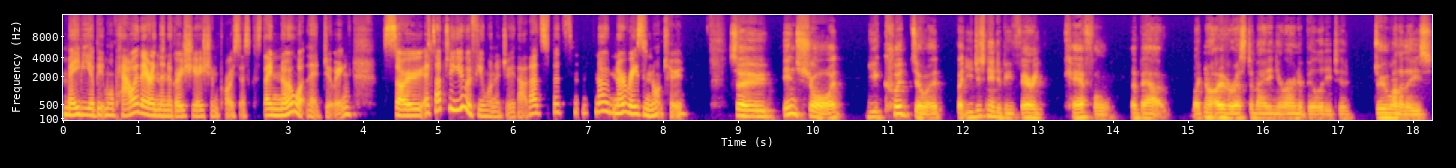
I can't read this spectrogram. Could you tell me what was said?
maybe a bit more power there in the negotiation process because they know what they're doing. So it's up to you if you want to do that. That's but no no reason not to. So in short, you could do it, but you just need to be very careful about like not overestimating your own ability to do one of these.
